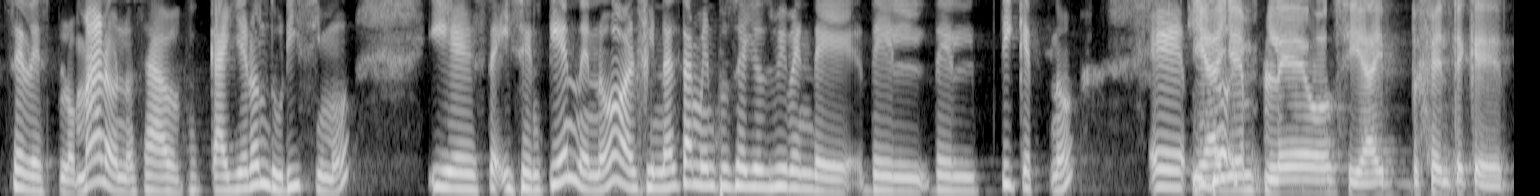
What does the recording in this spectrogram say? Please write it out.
se desplomaron, o sea, cayeron durísimo. Y, este, y se entiende, ¿no? Al final también, pues ellos viven de, del, del ticket, ¿no? Eh, y hay empleos y hay gente que,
